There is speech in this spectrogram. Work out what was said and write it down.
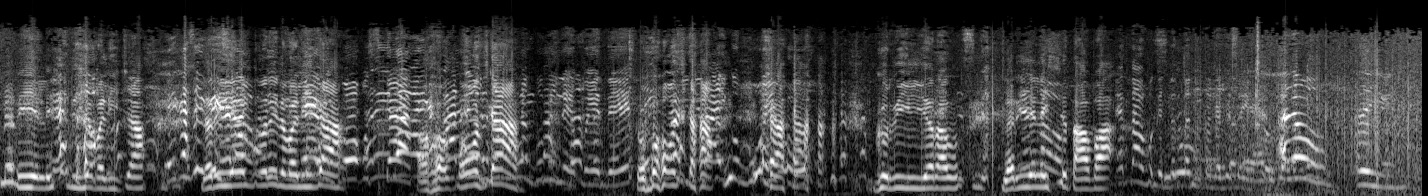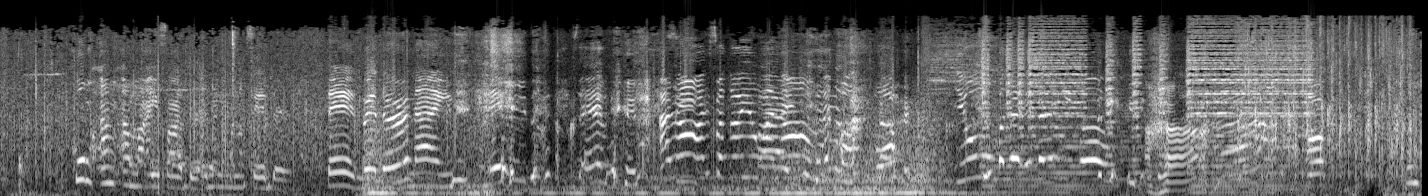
Na-realize din niya mali siya. Na-realize mo rin na mali ka. Focus ka. Oh, focus ka. Bumili, pwede? Focus ka. Ko buhay ko. Gorilla raw. Na-realize niya tama. Ito, magandang tanong talaga sa'yo. Ano? Ano yun? Kung ang ama ay father, ano naman ang feather? 10, Feather? 9, 8, 7, Ano? Ano pa to yung ano? ano? 4, Yung malaki-malaki dito. Ah, Kung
